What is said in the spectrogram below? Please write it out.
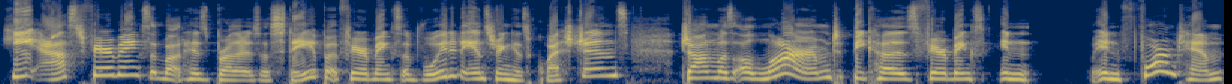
He asked Fairbanks about his brother's estate, but Fairbanks avoided answering his questions. John was alarmed because Fairbanks in, informed him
